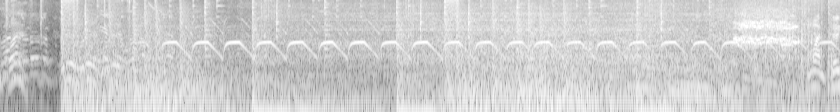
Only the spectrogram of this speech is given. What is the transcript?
பாரு பாரு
